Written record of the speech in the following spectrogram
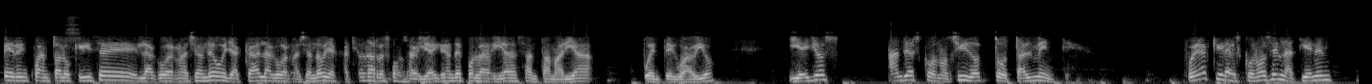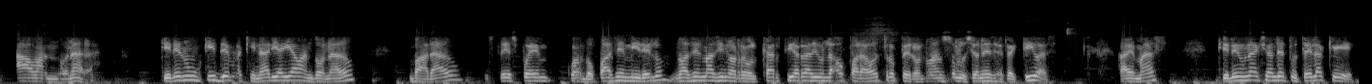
Pero en cuanto a lo que dice la gobernación de Boyacá, la gobernación de Boyacá tiene una responsabilidad grande por la vía Santa María Puente Guavio y ellos han desconocido totalmente. Fuera que la desconocen, la tienen abandonada. Tienen un kit de maquinaria ahí abandonado, varado. Ustedes pueden, cuando pasen, mírelo. No hacen más sino revolcar tierra de un lado para otro, pero no dan soluciones efectivas. Además, tienen una acción de tutela que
